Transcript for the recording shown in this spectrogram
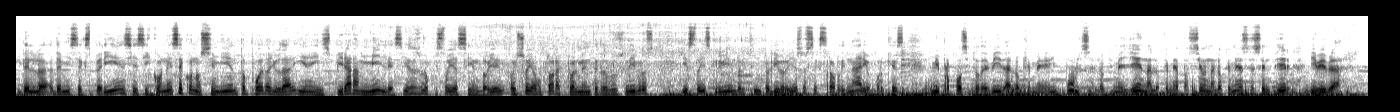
de, mis experiencias y con ese conocimiento puedo ayudar y inspirar a miles. Y eso es lo que estoy haciendo. Hoy, hoy soy autor actualmente de dos libros y estoy escribiendo el quinto libro. Y eso es extraordinario porque es mi propósito de vida, lo que me impulsa, lo que me llena, lo que me apasiona, lo que me hace sentir y vibrar.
